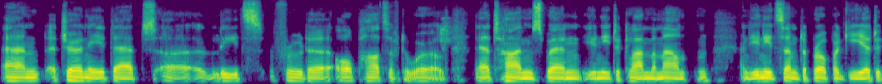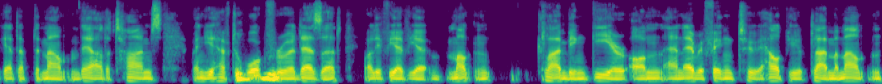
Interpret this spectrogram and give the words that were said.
and a journey that uh, leads through the all parts of the world. There are times when you need to climb a mountain and you need some the proper gear to get up the mountain. There are the times when you have to walk Mhm. through a desert. Well, if you have your mountain climbing gear on and everything to help you climb a mountain,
